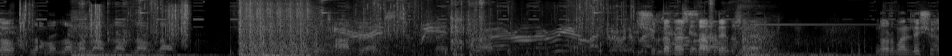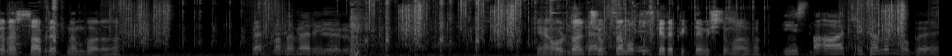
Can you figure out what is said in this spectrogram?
Low. Low, low, low, low, low, low. Şu kadar şeyler sabretmem. Normalde şu kadar sabretmem bu arada. Ben bana ver. Biliyorum. Yani oradan çoktan bir- 30 kere piklemiştim abi. Insta A çıkalım mı böyle?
